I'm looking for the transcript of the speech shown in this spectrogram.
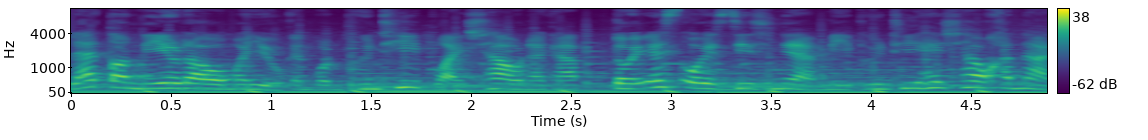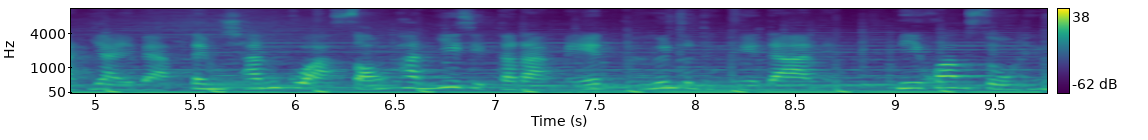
และตอนนี้เรามาอยู่กันบนพื้นที่ปล่อยเช่านะครับ โดย SOSIS เนี่ยมีพื้นที่ให้เช่าขนาดใหญ่แบบเต็มชั้นกว่า 2,020 ตารางเมตร พื้นจนถึงเพดานเนี่ยมีความสูงถึง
